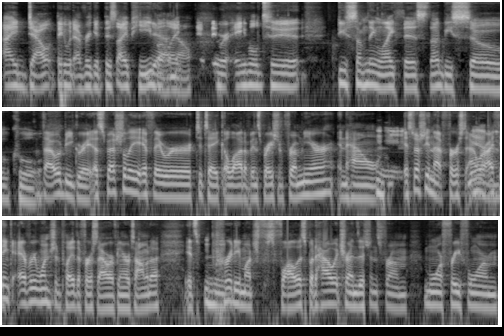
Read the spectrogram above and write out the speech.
I doubt they would ever get this IP, Yeah, but like no. if they were able to do something like this, that would be so cool. That would be great, especially if they were to take a lot of inspiration from Nier and how, Mhm. especially in that first hour. Yeah. I think everyone should play the first hour of Nier Automata. It's pretty much flawless, but how it transitions from more freeform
